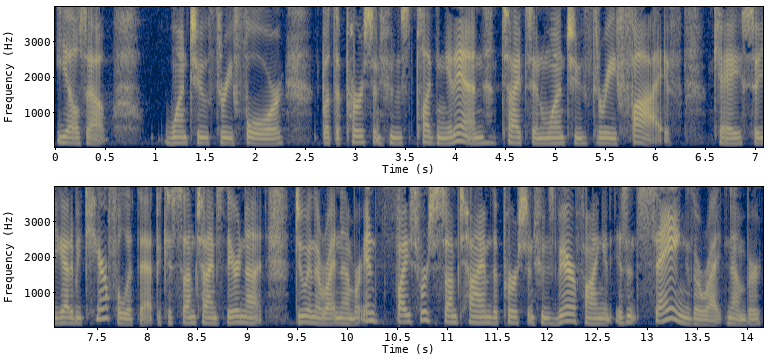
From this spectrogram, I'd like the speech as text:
yells out, one, two, three, four, but the person who's plugging it in types in one, two, three, five. Okay, so you got to be careful with that because sometimes they're not doing the right number, and vice versa. Sometimes the person who's verifying it isn't saying the right number.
